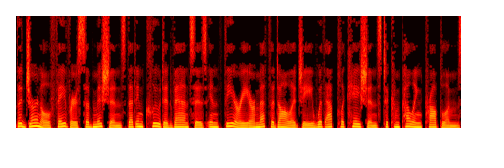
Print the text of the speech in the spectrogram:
the journal favors submissions that include advances in theory or methodology with applications to compelling problems.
